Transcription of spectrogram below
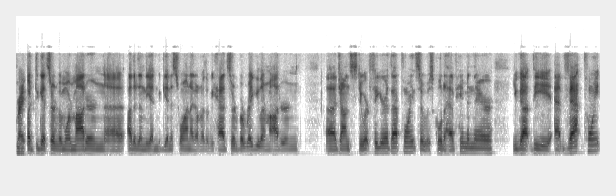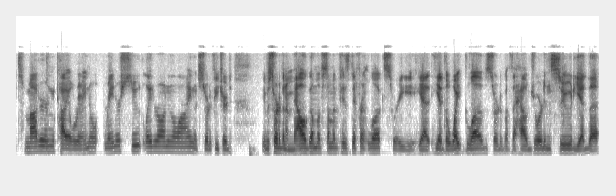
Right. But to get sort of a more modern, uh, other than the Ed McGuinness one, I don't know that we had sort of a regular modern uh, John Stewart figure at that point. So it was cool to have him in there. You got the at that point modern Kyle Rayner, suit later on in the line, which sort of featured. It was sort of an amalgam of some of his different looks, where he, he had he had the white gloves, sort of of the Hal Jordan suit. He had the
